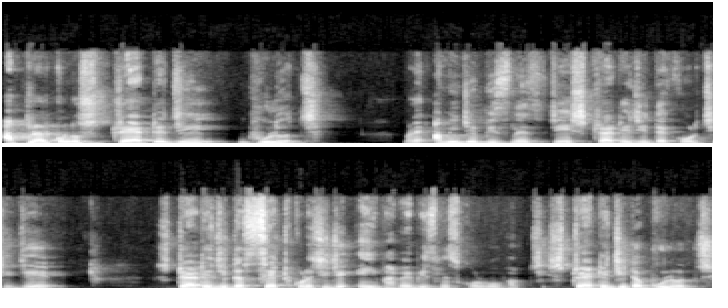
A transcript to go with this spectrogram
আপনার কোনো স্ট্র্যাটেজি ভুল হচ্ছে? মানে আমি যে বিজনেস যে স্ট্র্যাটেজিতে করছি, যে স্ট্র্যাটেজিটা সেট করেছি, যে এইভাবে বিজনেস করব ভাবছি স্ট্র্যাটেজিটা ভুল হচ্ছে।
